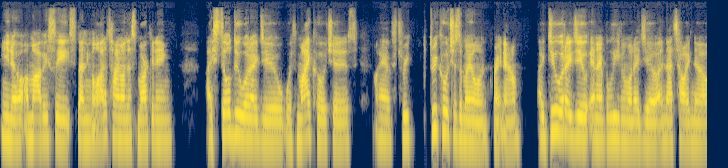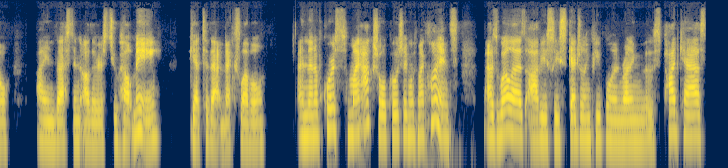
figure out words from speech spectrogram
you know, I'm obviously spending a lot of time on this marketing. I still do what I do with my coaches. I have three three coaches of my own right now. I do what I do and I believe in what I do. And that's how I know I invest in others to help me get to that next level. And then, of course, my actual coaching with my clients, as well as obviously scheduling people and running this podcast.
